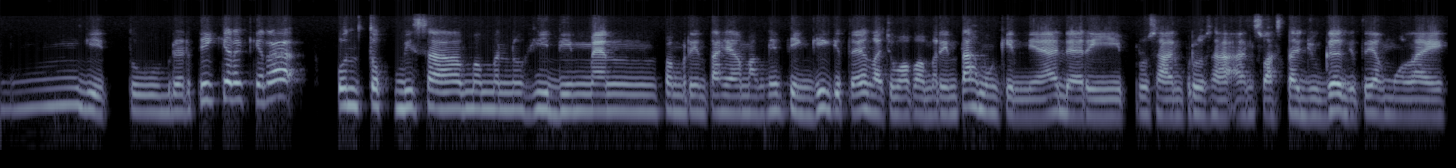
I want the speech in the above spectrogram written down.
Hmm, gitu. Berarti kira-kira untuk bisa memenuhi demand pemerintah yang makin tinggi gitu ya nggak cuma pemerintah mungkin ya dari perusahaan-perusahaan swasta juga gitu yang mulai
